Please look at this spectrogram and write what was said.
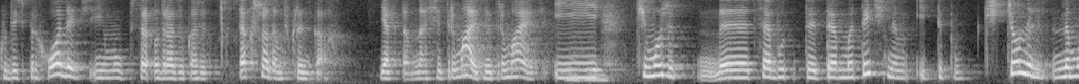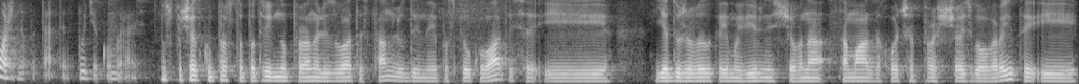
кудись приходить, і йому одразу кажуть, так що там в кринках? Як там наші тримають, не тримають? І чи може е, це бути травматичним? І, типу, що не, не можна питати в будь-якому разі? Ну, спочатку просто потрібно проаналізувати стан людини і поспілкуватися. І є дуже велика ймовірність, що вона сама захоче про щось говорити. І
